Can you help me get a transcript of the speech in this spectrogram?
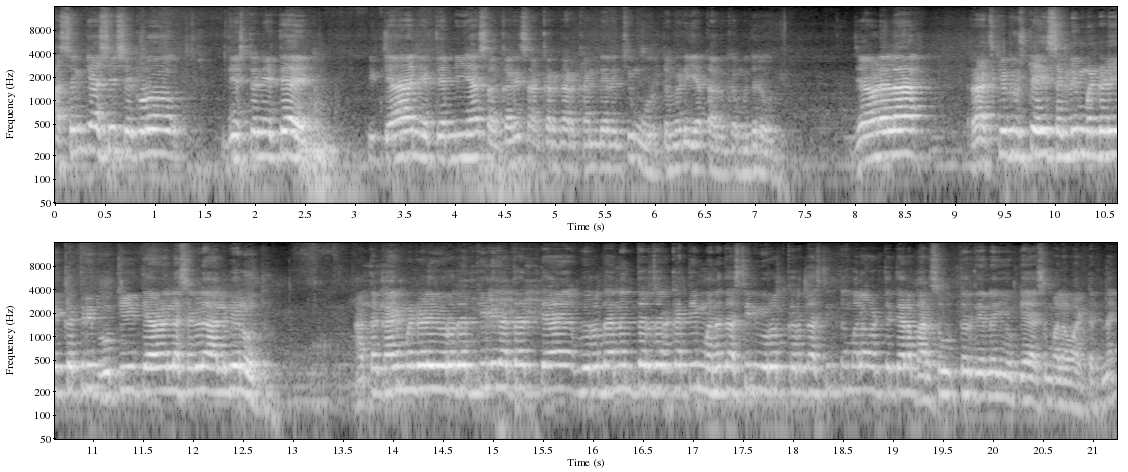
असंख्य असे शेकडो ज्येष्ठ नेते आहेत की त्या नेत्यांनी या सहकारी साखर कारखानदाराची मुहूर्तमेढ या तालुक्यामध्ये रोवली ज्या वेळेला राजकीय दृष्ट्या ही सगळी मंडळी एकत्रित होती त्यावेळेला सगळं आलबेल होतं. आता काही मंडळी विरोधात गेली जातात त्या विरोधानंतर जर का ती म्हणत असतील विरोध करत असतील तर मला वाटतं त्याला फारसं उत्तर देणं योग्य आहे असं मला वाटत नाही.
